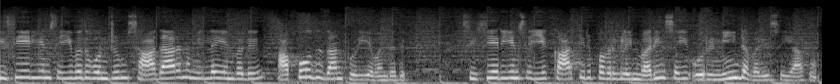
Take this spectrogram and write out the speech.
சிசேரியன் செய்வது ஒன்றும் சாதாரணம் இல்லை என்பது அப்போதுதான் புரிய வந்தது. சிசேரியன் செய்ய காத்திருப்பவர்களின் வரிசை ஒரு நீண்ட வரிசையாகும்.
